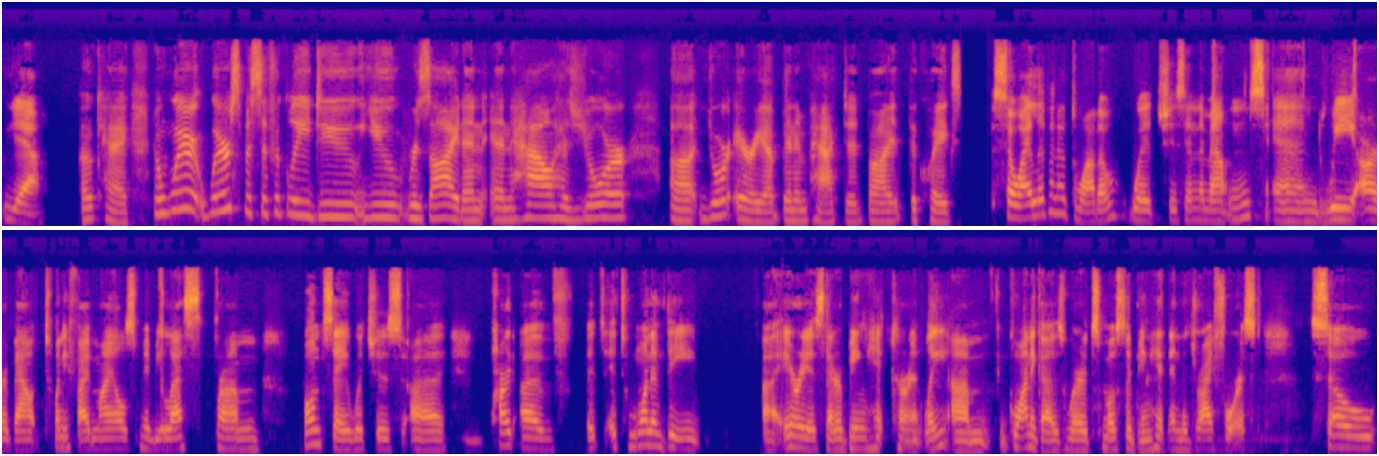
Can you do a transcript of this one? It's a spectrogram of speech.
Yeah. Okay. Now, where where specifically do you reside, and and how has your uh, your area been impacted by the quakes? So I live in Utuado, which is in the mountains, and we are about 25 miles, maybe less, from Ponce, which is uh, part of it's it's one of the uh, areas that are being hit currently. Um, is where it's mostly being hit in the dry forest. So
